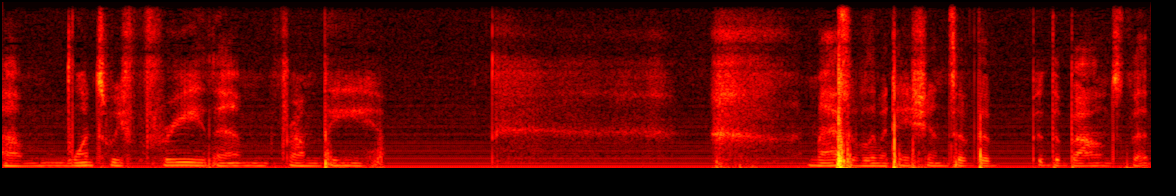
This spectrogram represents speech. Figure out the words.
Um, once we free them from the massive limitations of the the bounds that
